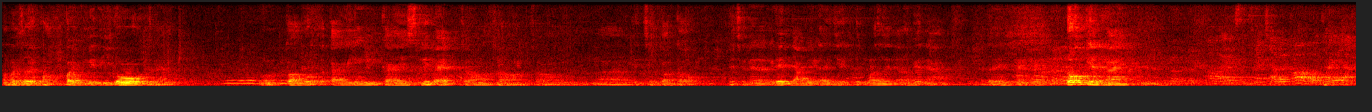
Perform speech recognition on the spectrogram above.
nó phải rơi khoảng 70 tỷ đô thế này ờ, toàn bộ cái cái slip ad cho cho cho uh, thị trường toàn cầu. Thế cho nên là nên nhắm đến đấy chứ đừng bao giờ nhắm ở Việt Nam. Đấy đốt tiền ngay ờ, em xin phép trả lời câu hỏi của thầy ạ.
